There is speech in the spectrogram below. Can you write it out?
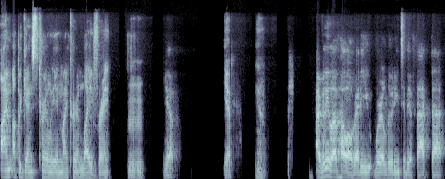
I'm up against currently in my current life, right? Mm-hmm. Yep. Yep. Yeah. I really love how already we're alluding to the fact that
